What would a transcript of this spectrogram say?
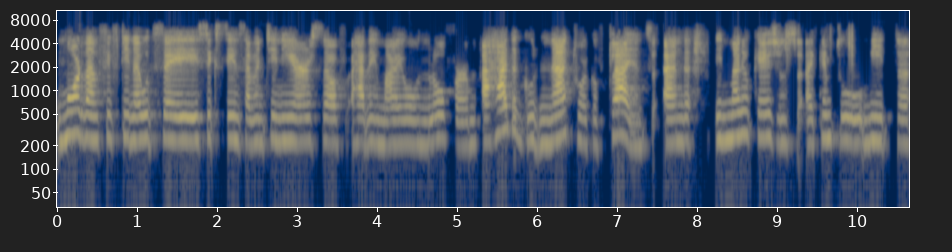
more than fifteen, I would say 16, 17 years of having my own law firm, I had a good network of clients, and in many occasions, I came to meet uh,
